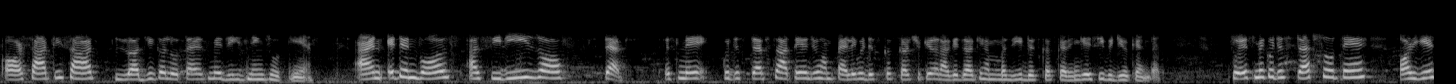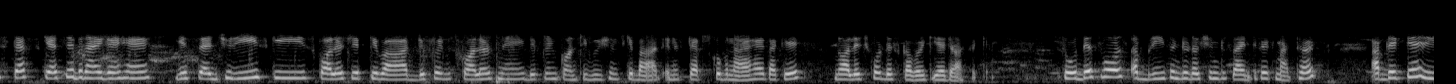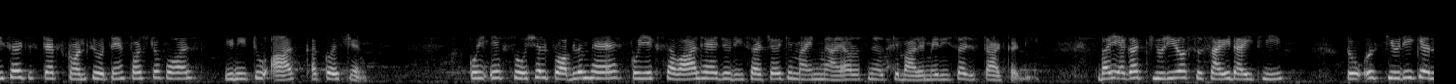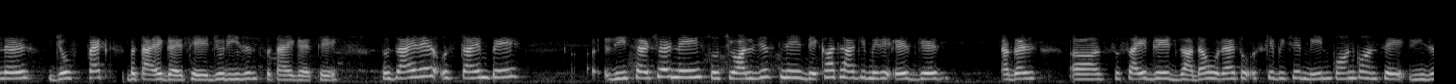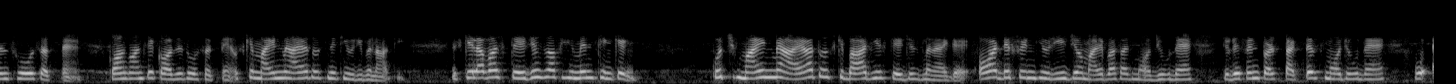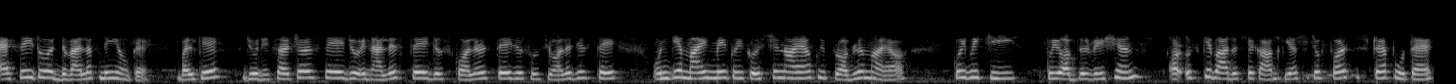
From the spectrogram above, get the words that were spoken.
और साथ ही साथ लॉजिकल होता है, इसमें रीजनिंग्स होती हैं। And it involve a series of steps इसमें कुछ स्टेप्स आते हैं जो हम पहले भी डिस्कस कर चुके हैं और आगे जाके हम मज़ीद डिस्कस करेंगे इसी वीडियो के अंदर। सो so, इसमें कुछ स्टेप्स होते हैं और ये स्टेप्स कैसे बनाए गए हैं? ये सेंचुरीज़ की स्कॉलरशिप के बाद डिफरेंट स्कॉलर्स ने डिफरेंट कॉन्ट्रीब्यूशंस के बाद इन स्टेप्स को बनाया है ताकि नॉलेज को डिस्कवर किया जा सके। So this was a brief introduction to scientific method अब देखते हैं रिसर्च स्टेप्स कौन से होते हैं। First of all you need to ask a question कोई एक सोशल प्रॉब्लम है, कोई एक सवाल है जो रिसर्चर के माइंड में आया और उसने उसके बारे में रिसर्च स्टार्ट कर दी। भाई, अगर थ्योरी ऑफ़ सुसाइड आई थी तो उस थ्योरी के अंदर जो फैक्ट्स बताए गए थे, जो रीजंस बताए गए थे तो ज़ाहिर है उस टाइम पे रिसर्चर ने सोशियोलॉजिस्ट ने देखा था कि मेरे इर्द गिर्द अगर सुसाइड रेट ज़्यादा हो रहा है तो उसके पीछे मेन कौन कौन से रीजंस हो सकते हैं कौन कौन से कॉजेज़ हो सकते हैं। उसके माइंड में आया तो उसने थ्योरी बना दी। इसके अलावा स्टेजेस ऑफ़ ह्यूमन थिंकिंग कुछ माइंड में आया तो उसके बाद ये स्टेजेस बनाए गए। और डिफरेंट थ्यूरीज जो हमारे पास आज मौजूद हैं, जो डिफरेंट पर्सपेक्टिव्स मौजूद हैं, वो ऐसे ही तो डेवलप नहीं हो गए। बल्कि जो रिसर्चर्स थे, जो एनालिस्ट थे, जो स्कॉलर्स थे, जो सोशियोलॉजिस्ट थे, उनके माइंड में कोई क्वेश्चन आया, कोई प्रॉब्लम आया, कोई भी चीज़, कोई ऑब्जर्वेशन और उसके बाद उस पर काम किया। तो जो फ़र्स्ट स्टेप होता है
